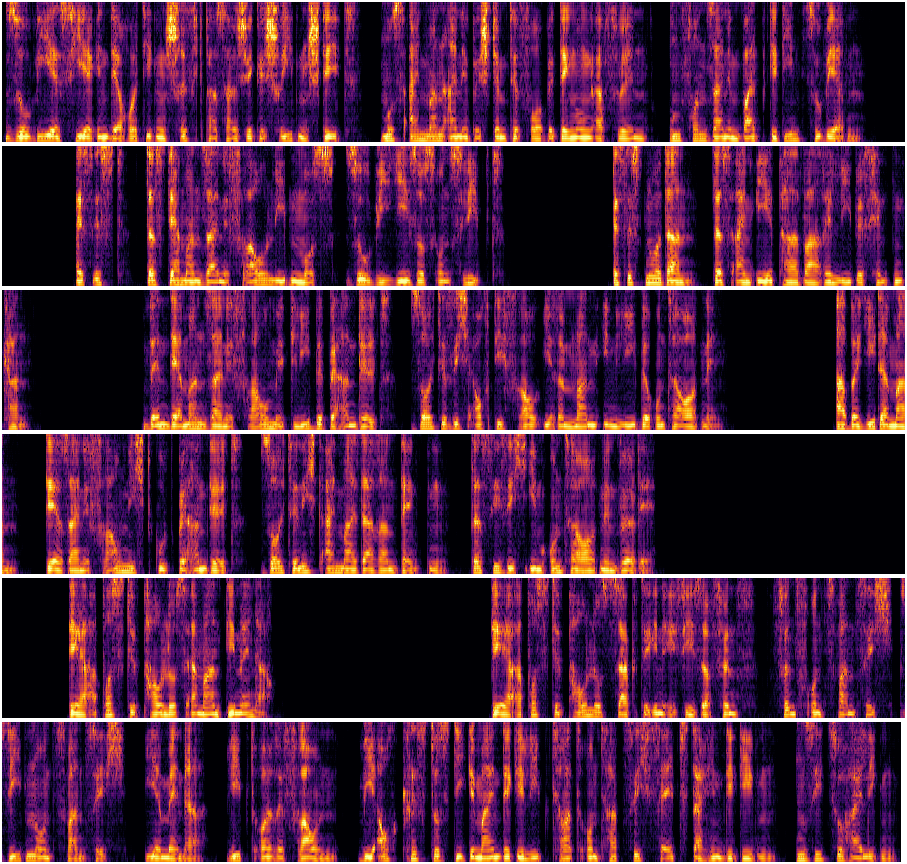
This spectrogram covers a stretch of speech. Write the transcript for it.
So wie es hier in der heutigen Schriftpassage geschrieben steht, muss ein Mann eine bestimmte Vorbedingung erfüllen, um von seinem Weib gedient zu werden. Es ist, dass der Mann seine Frau lieben muss, so wie Jesus uns liebt. Es ist nur dann, dass ein Ehepaar wahre Liebe finden kann. Wenn der Mann seine Frau mit Liebe behandelt, sollte sich auch die Frau ihrem Mann in Liebe unterordnen. Aber jeder Mann, der seine Frau nicht gut behandelt, sollte nicht einmal daran denken, dass sie sich ihm unterordnen würde. Der Apostel Paulus ermahnt die Männer. Der Apostel Paulus sagte in Epheser 5, 25, 27, Ihr Männer, liebt eure Frauen, wie auch Christus die Gemeinde geliebt hat und hat sich selbst dahingegeben, um sie zu heiligen.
